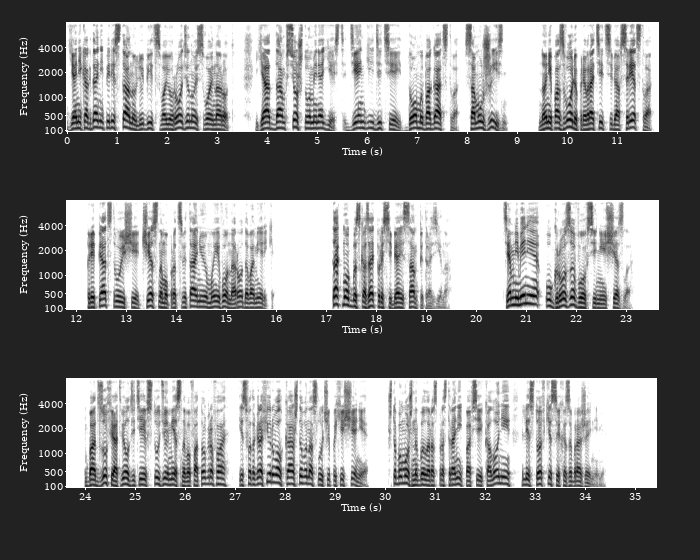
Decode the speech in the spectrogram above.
Я никогда не перестану любить свою родину и свой народ. Я отдам все, что у меня есть – деньги и детей, дом и богатство, саму жизнь, но не позволю превратить себя в средство, препятствующее честному процветанию моего народа в Америке. Так мог бы сказать про себя и сам Петрозино. Тем не менее, угроза вовсе не исчезла. Бадзуфи отвел детей в студию местного фотографа и сфотографировал каждого на случай похищения, чтобы можно было распространить по всей колонии листовки с их изображениями.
